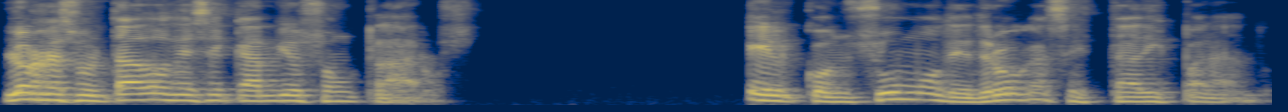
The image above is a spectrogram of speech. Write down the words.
Los resultados de ese cambio son claros. El consumo de drogas se está disparando.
